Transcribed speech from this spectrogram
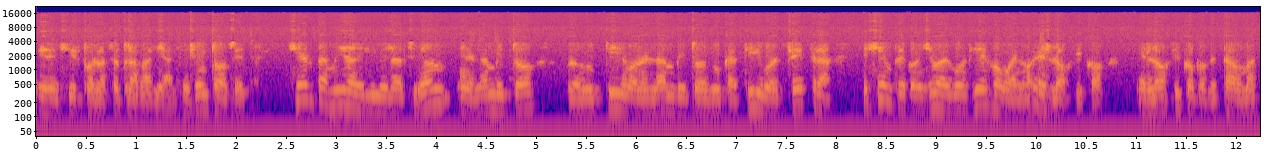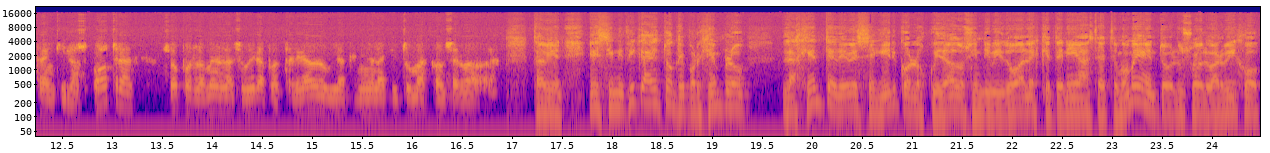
es decir, por las otras variantes. Entonces, cierta medida de liberación en el ámbito productivo, en el ámbito educativo, etcétera, que siempre conlleva algún riesgo, bueno, es lógico es lógico porque estamos más tranquilos. Otras, yo por lo menos las hubiera postergado, hubiera tenido una actitud más conservadora. Está bien. Eh, ¿Significa esto que, por ejemplo, la gente debe seguir con los cuidados individuales que tenía hasta este momento, el uso del barbijo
